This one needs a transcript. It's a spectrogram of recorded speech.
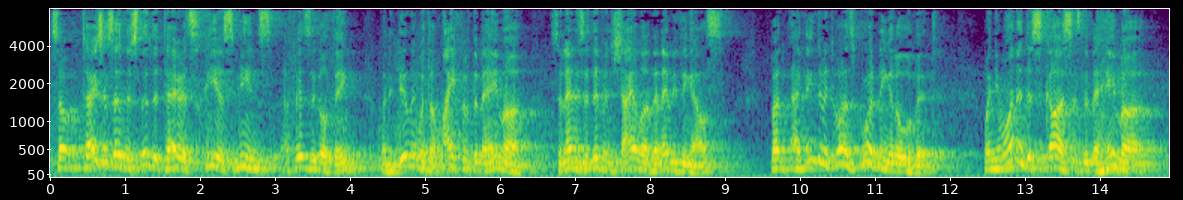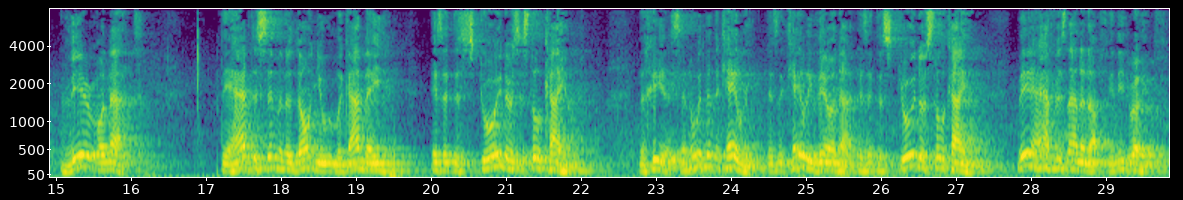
So Taisus understood that Teretz Chiyas means a physical thing. When you're dealing with the life of the behema, so then it's a different shaila than everything else. But I think that it was broadening it a little bit. When you want to discuss is the behema there or not, you have the simon or don't you? Lagabe, is it destroyed or is it still kayim? The chiyas. And who the keli? Is the keli there or not? Is it destroyed or still kayim? There, half is not enough. You need roiv.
